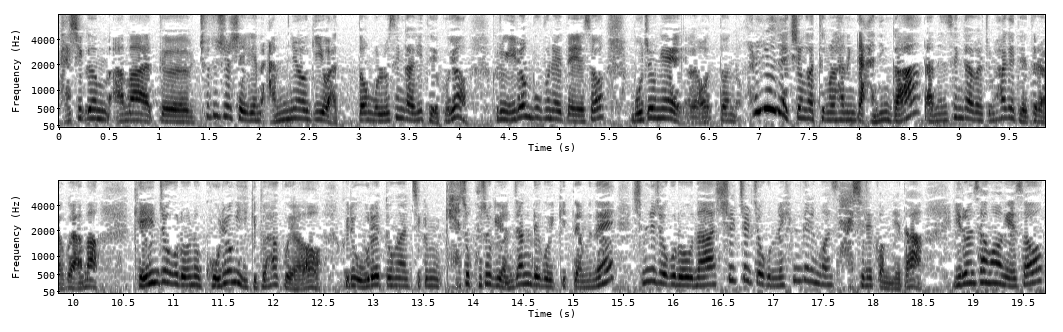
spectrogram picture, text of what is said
다시금 아마 그 최순실 씨에게는 압력이 왔던 걸로 생각이 되고요. 그리고 이런 부분에 대해서 모종의 어떤 헐리우드 액션 같은 걸 하는 게 아닌가라는 생각을 좀 하게 되더라고요. 아마 개인적으로는 고령이기도 하고요. 그리고 오랫동안 지금 계속 구속이 연장되고 있기 때문에 심리적으로나 실질적으로는 힘든 건 사실일 겁니다. 이런 상황에서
